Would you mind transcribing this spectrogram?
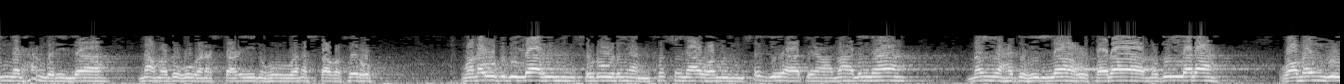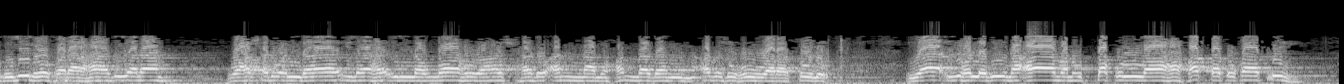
إن الحمد لله نحمده ونستعينه ونستغفره ونعوذ بالله من شرور أنفسنا ومن سيئات أعمالنا من يهده الله فلا مضل له ومن يذلله فلا هادي له وأشهد أن لا إله إلا الله وأشهد أن محمدا عبده ورسوله يا أيها الذين آمنوا اتقوا الله حق تقاته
